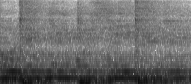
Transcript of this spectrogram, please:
노래를 모시는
